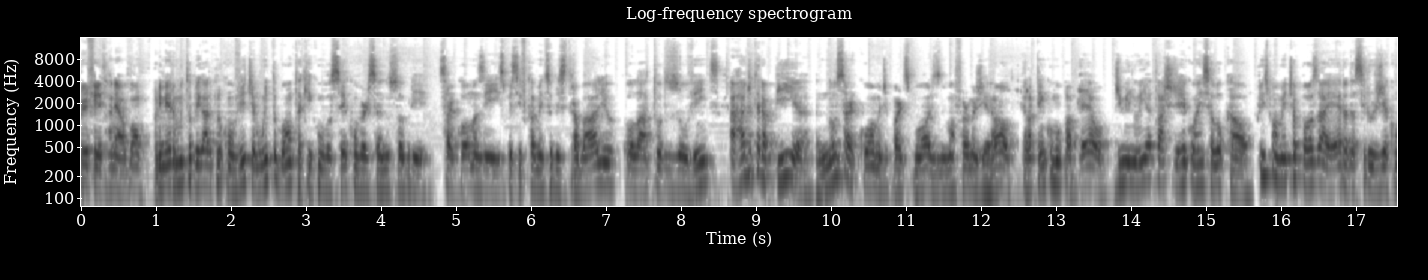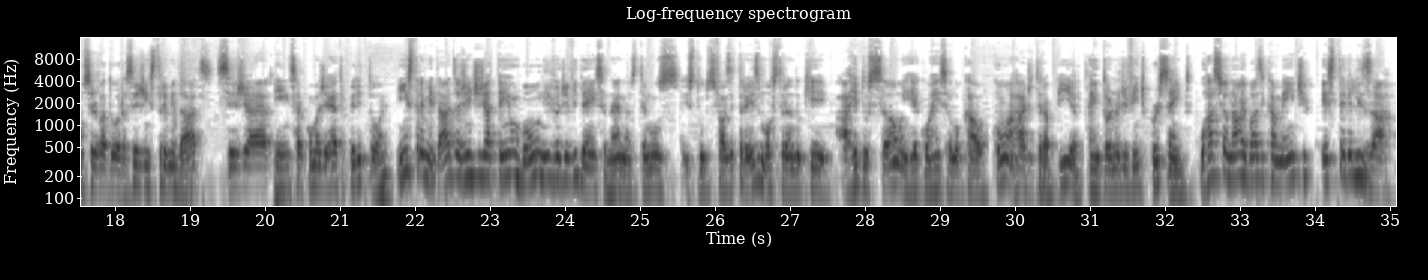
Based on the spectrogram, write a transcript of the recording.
Perfeito, Raniel. Bom, primeiro, muito obrigado pelo convite. É muito bom estar aqui com você conversando sobre sarcomas e especificamente sobre esse trabalho. Olá a todos os ouvintes. A radioterapia no sarcoma de partes moles, de uma forma geral, ela tem como papel diminuir a taxa de recorrência local, principalmente após a era da cirurgia conservadora, seja em extremidades, seja em sarcoma de retroperitônio. Em extremidades, a gente já tem um bom nível de evidência, né? Nós temos estudos fase 3 mostrando que a redução em recorrência local com a radioterapia é em torno de 20%. O racional é basicamente esterilizar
